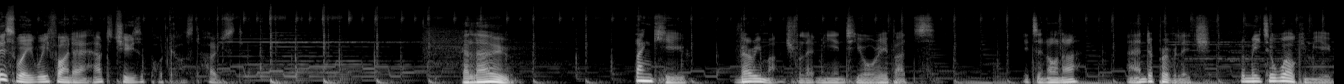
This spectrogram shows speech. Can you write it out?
This week, we find out how to choose a podcast host. Hello. Thank you very much for letting me into your earbuds. It's an honour and a privilege for me to welcome you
